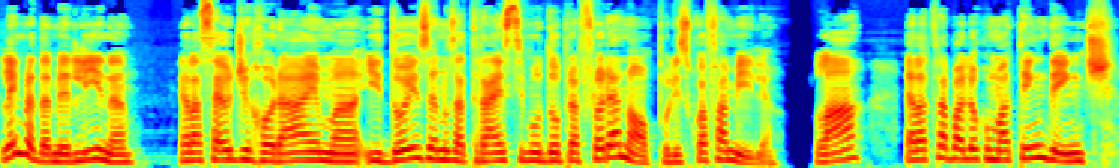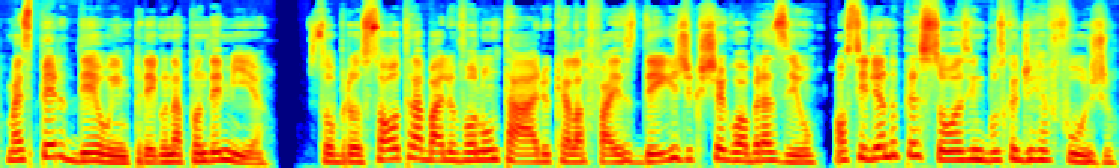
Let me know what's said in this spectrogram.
Lembra da Merlina? Ela saiu de Roraima e dois anos atrás se mudou para Florianópolis com a família. Lá, ela trabalhou como atendente, mas perdeu o emprego na pandemia. Sobrou só o trabalho voluntário que ela faz desde que chegou ao Brasil, auxiliando pessoas em busca de refúgio.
